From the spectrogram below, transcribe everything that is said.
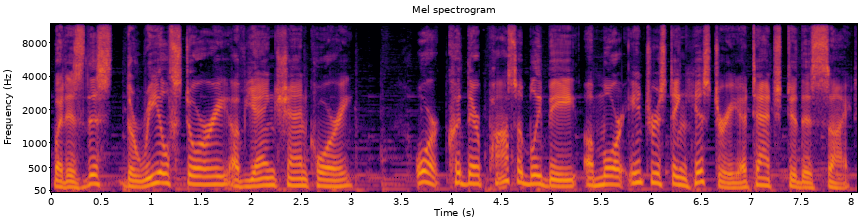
But is this the real story of Yangshan Quarry? Or could there possibly be a more interesting history attached to this site,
